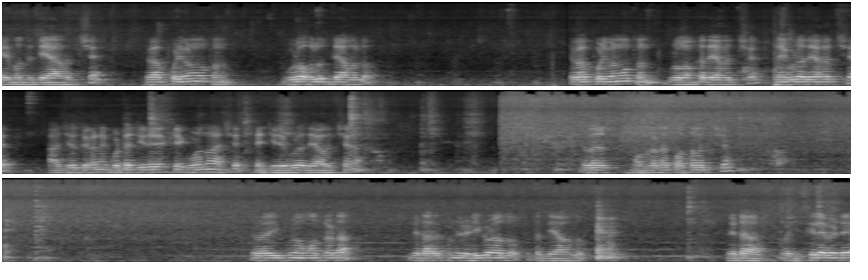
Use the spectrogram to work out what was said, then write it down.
এর মধ্যে দেওয়া হচ্ছে। এবার পরিমাণ মতন গুঁড়ো হলুদ দেওয়া হলো। এবার পরিমাণ মতন গুঁড়ো লঙ্কা দেওয়া হচ্ছে, ধনে গুঁড়ো দেওয়া হচ্ছে, আর যেহেতু এখানে গোটা জিরেকে গুঁড়োনো আছে, তাই জিরে গুঁড়ো দেওয়া হচ্ছে না। এবার মশলাটা কষা হচ্ছে। এবার এই গুঁড়ো মশলাটা যেটা এতক্ষণ রেডি করা হলো, সেটা দেওয়া হলো। যেটা ওই সিলে বেটে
